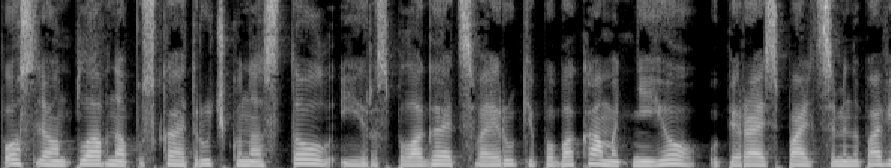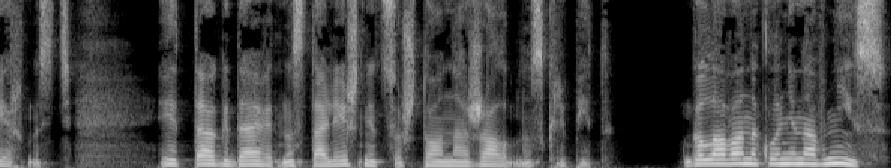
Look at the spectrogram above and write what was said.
После он плавно опускает ручку на стол и располагает свои руки по бокам от нее, упираясь пальцами на поверхность. И так давит на столешницу, что она жалобно скрипит. Голова наклонена вниз,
